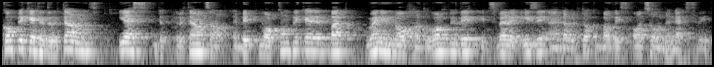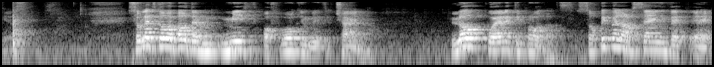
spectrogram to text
Complicated returns. Yes, the returns are a bit more complicated, but when you know how to work with it, it's very easy and I will talk about this also in the next videos. So let's go about the myth of working with China low quality products. So people are saying that uh,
